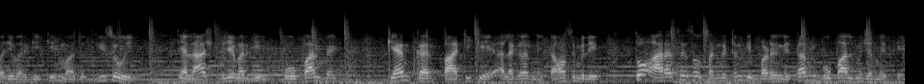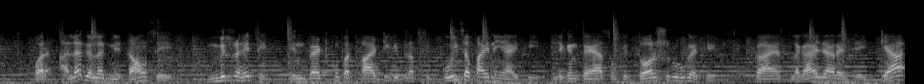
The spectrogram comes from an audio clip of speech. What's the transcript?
विजयवर्गीय की मौजूदगी से हुई। कैलाश विजयवर्गीय, भोपाल में कैंप कर पार्टी के अलग अलग नेताओं से मिले तो आरएसएस और संगठन के बड़े नेता भी भोपाल में जमे थे और अलग अलग नेताओं से मिल रहे थे। इन बैठकों पर पार्टी की तरफ़ से कोई सफ़ाई नहीं आई थी, लेकिन कयासों के दौर शुरू हो गए थे। कयास लगाए जा रहे थे, क्या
